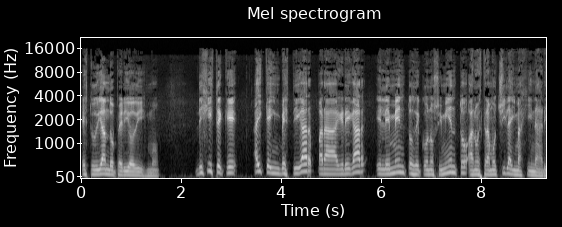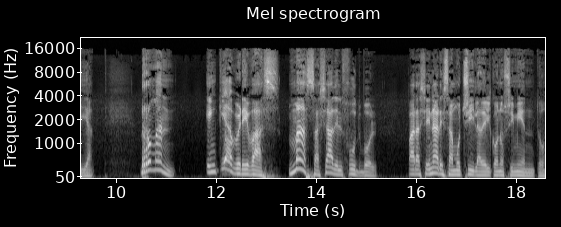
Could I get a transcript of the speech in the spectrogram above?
estudiando periodismo. Dijiste que hay que investigar para agregar elementos de conocimiento a nuestra mochila imaginaria. Román, ¿en qué abrevas más allá del fútbol para llenar esa mochila del conocimiento?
